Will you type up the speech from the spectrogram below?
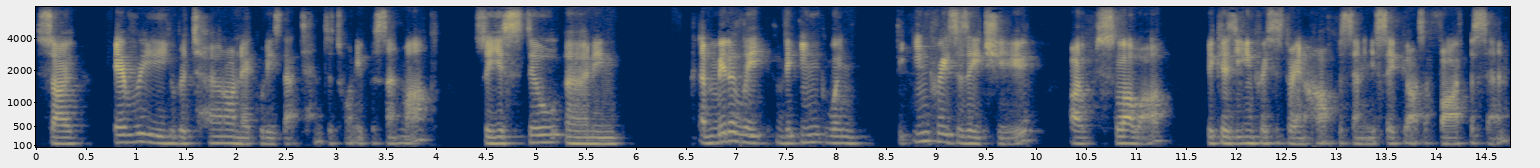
So every return on equity is that 10 to 20 percent mark. So you're still earning, admittedly, the in, when the increases each year are slower because your increase is 3.5% and your CPI is at 5%.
